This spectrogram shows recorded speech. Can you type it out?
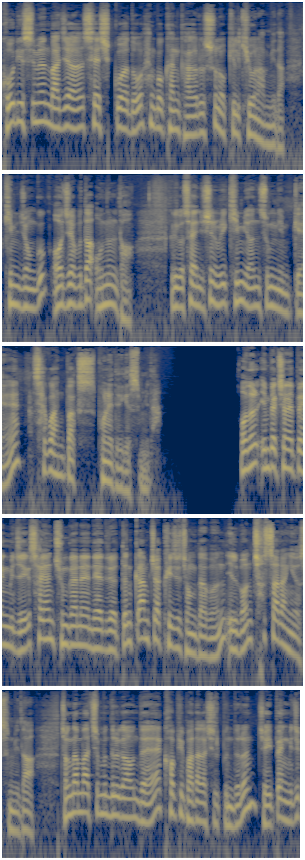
곧 있으면 맞이할 새 식구와도 행복한 가을을 수놓길 기원합니다. 김종국 어제보다 오늘 더 그리고 사연 주신 우리 김연숙님께 사과 한 박스 보내드리겠습니다. 오늘 인백션의 백뮤직 사연 중간에 내드렸던 깜짝 퀴즈 정답은 1번 첫사랑이었습니다. 정답 맞힌 분들 가운데 커피 받아가실 분들은 저희 백뮤직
